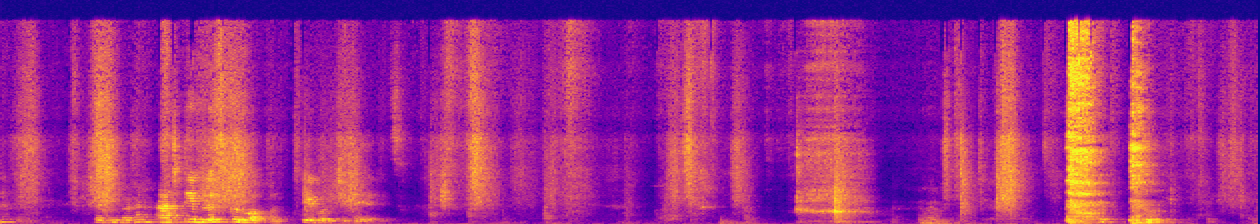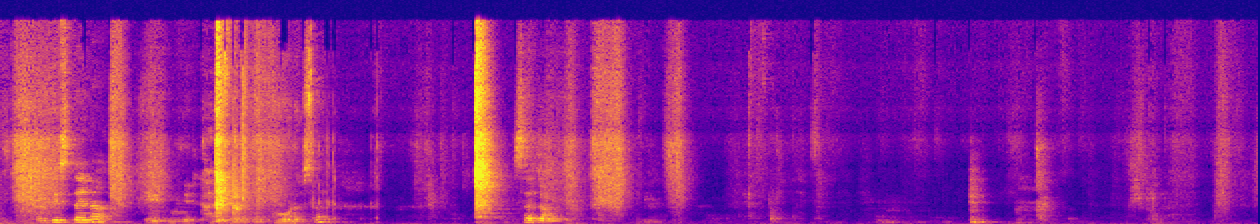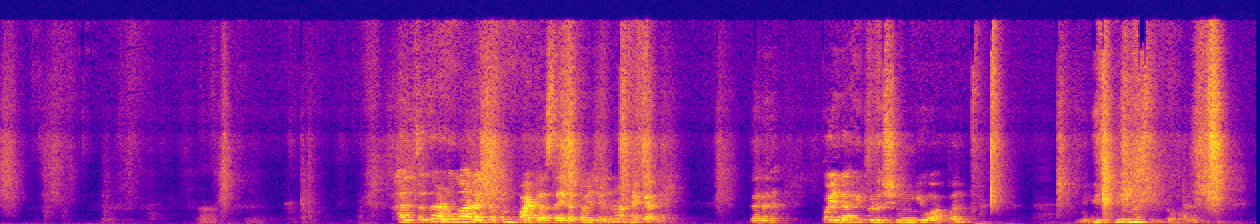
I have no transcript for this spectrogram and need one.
कधी बघा? आज टेबलच करू आपण टेबलची तयारी. दिसतंय ना एक मिनिट खाली करते थोडंसं. सजावट. खालचा झाडू मारायचा पण पाठ असायला पाहिजे ना आहे का? नाही तर पहिला इकडं शिवून घेऊ आपण. मी दिसली नसते तुम्हाला.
